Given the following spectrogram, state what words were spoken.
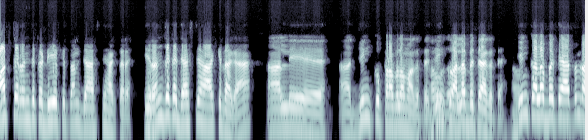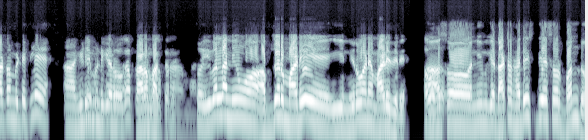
ಮತ್ತೆ ರಂಜಕ ಡಿ ಎ ಪಿ ತಂದು ಜಾಸ್ತಿ ಹಾಕ್ತಾರೆ ಈ. ರಂಜಕ ಜಾಸ್ತಿ ಹಾಕಿದಾಗ ಅಲ್ಲಿ ಜಿಂಕ್ ಪ್ರಾಬ್ಲಮ್ ಆಗುತ್ತೆ ಜಿಂಕ್. ಅಲಭ್ಯತೆ ಆಗುತ್ತೆ. ಜಿಂಕ್ ಅಲಭ್ಯತೆ ಆತಂದ್ರೆ ಆಟೋಮೆಟಿಕ್ಲಿ ಹಿಡಿ ಮುಂಡಿಗೆ ರೋಗ ಪ್ರಾರಂಭ ಆಗ್ತದೆ ಸೊ ಇವೆಲ್ಲ ನೀವು ಅಬ್ಸರ್ವ್ ಮಾಡಿ ಈ ನಿರ್ವಹಣೆ ಮಾಡಿದಿರಿ. ಸೊ ನಿಮ್ಗೆ ಡಾಕ್ಟರ್ ಹರೀಶ್ ಬಿ ಎಸ್ ಅವ್ರು ಬಂದು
